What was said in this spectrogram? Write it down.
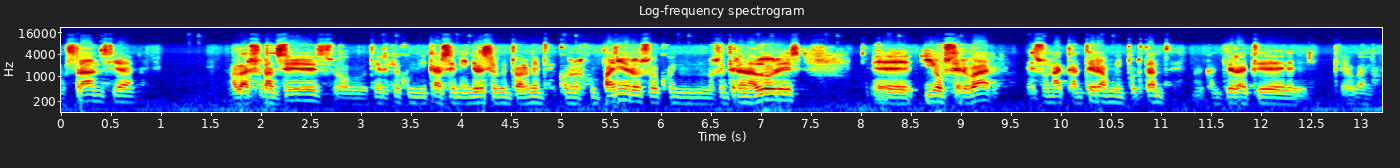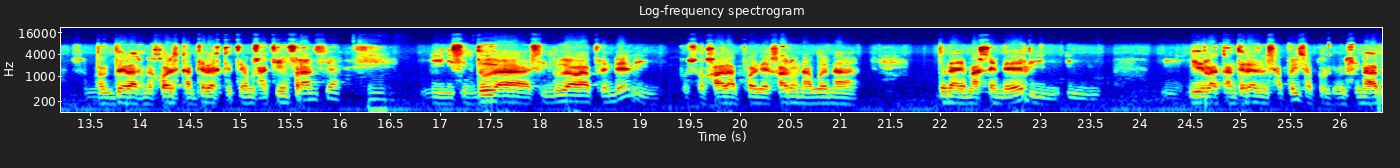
a Francia, hablar francés o tienes que comunicarse en inglés eventualmente con los compañeros o con los entrenadores eh, y observar. Es una cantera muy importante, una cantera que, que, bueno, es una de las mejores canteras que tenemos aquí en Francia y sin duda, sin duda va a aprender y pues ojalá pueda dejar una buena buena imagen de él y, de la cantera del Saprisa, porque al final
